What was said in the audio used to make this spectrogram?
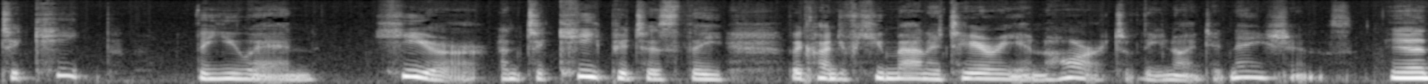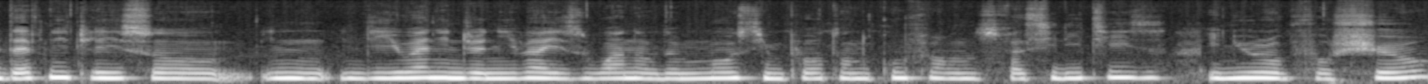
to keep the UN here and to keep it as the, the kind of humanitarian heart of the United Nations. Yeah, definitely. So, in, in, the UN in Geneva is one of the most important conference facilities in Europe for sure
